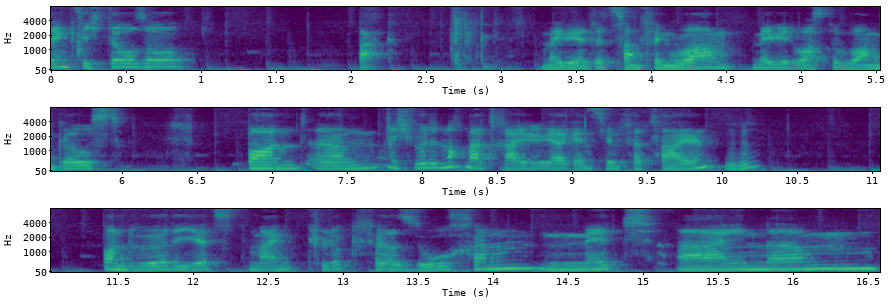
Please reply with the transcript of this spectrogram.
denkt sich Dozo, fuck, maybe I did something wrong, maybe it was the wrong ghost. Und ähm, ich würde nochmal drei Reagenzien verteilen Mhm. Und würde jetzt mein Glück versuchen mit einem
